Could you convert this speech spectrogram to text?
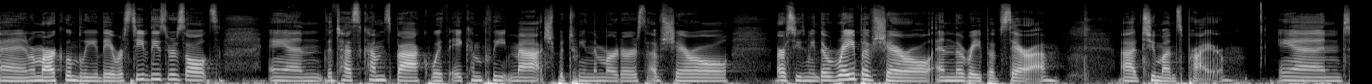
and remarkably, they receive these results, and the test comes back with a complete match between the murders of Cheryl, or excuse me, the rape of Cheryl and the rape of Sarah uh, two months prior. And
